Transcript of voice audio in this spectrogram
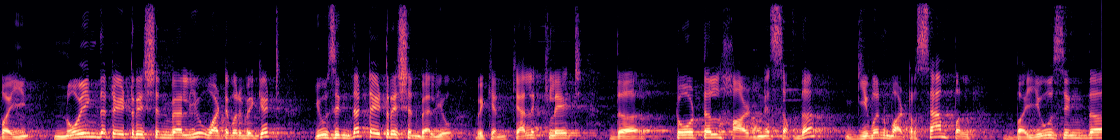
by knowing the titration value whatever we get using that titration value we can calculate the total hardness of the given water sample by using the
